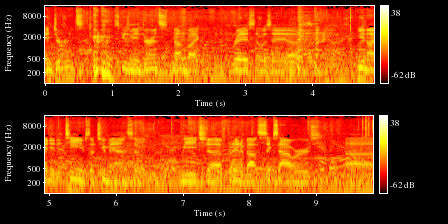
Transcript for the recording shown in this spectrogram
endurance, excuse me, endurance mountain bike race. That was a he and I did a team, so two man. So we each uh, put in about six hours, uh,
